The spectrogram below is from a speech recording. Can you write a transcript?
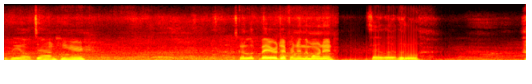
will be all down here. It's gonna look very different in the morning. It's a little,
